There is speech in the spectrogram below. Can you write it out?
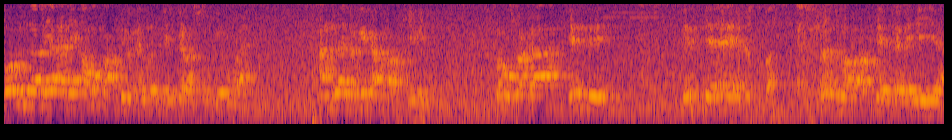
قلنا يعني أمك في العمد اللي رسول الله حمزة بقي كفر كيمي فوقك هندي. بنت إيه؟ رتبة رتبة فكيت هي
